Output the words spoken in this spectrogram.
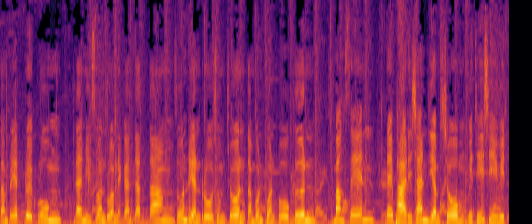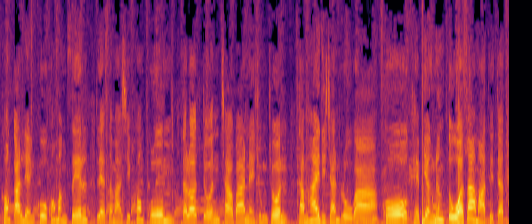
สำเร็จ โดยกลุ่มได้มีส่วนรวมในการจัดตั้งศูนย์เรียนรู้ชุมชนตำบลควนโพขึ้น บางเซนได้พาดิฉันเยี่ยมชม วิถีชีวิตของการเลี้ยงโคของบางเซนและสมาชิกของกลุ่ม ตลอดจนชาวบ้านในชุมชนทำให้ดิฉันรู้ว่าโคแค่เพียงหนึ่งตัวสามารถที่จะท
